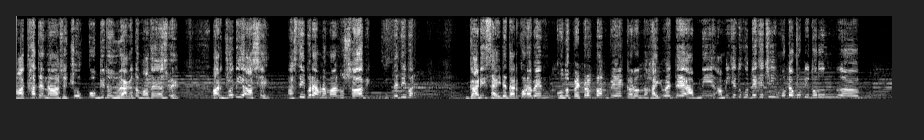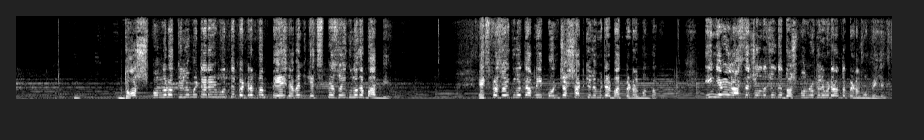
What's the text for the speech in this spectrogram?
মাথাতে না আসে, চোখ অব্দি তো দূরে, আগে তো মাথায় আসবে। আর যদি আসে আসতেই পারে, আমরা মানুষ স্বাভাবিক ঘুম পেতেই পারে। গাড়ি সাইডে দাঁড় করাবেন, কোনো পেট্রোল পাম্পে, কারণ হাইওয়েতে আপনি, আমি যেটুকু দেখেছি, মোটামুটি ধরুন দশ পনেরো কিলোমিটারের মধ্যে পেট্রোল পাম্প পেয়ে যাবেন এক্সপ্রেস ওইগুলোকে বাদ দিয়ে। এক্সপ্রেস ওইগুলোতে আপনি পঞ্চাশ ষাট কিলোমিটার বাদ পেট্রোল পাম্প পাবেন। ইন জেনারেল, রাস্তায় চলতে চলতে দশ পনেরো কিলোমিটার অন্তর পেট্রোল পাম্প পেয়ে যাবেন।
